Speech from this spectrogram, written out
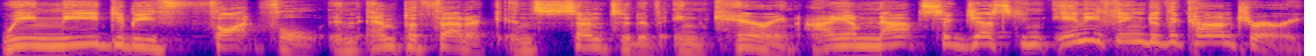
We need to be thoughtful and empathetic and sensitive and caring. I am not suggesting anything to the contrary.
